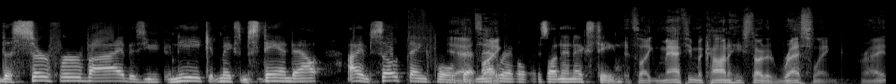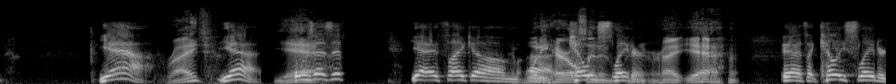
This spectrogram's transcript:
the surfer vibe is unique. It makes him stand out. I am so thankful Yeah, that Matt like- Riddle is on NXT. It's like Matthew McConaughey started wrestling, right? Yeah, Right? yeah, Yeah. It was as if, yeah, it's like um Woody uh, Harrelson. Kelly and- Slater. and- right, yeah. Yeah, it's like Kelly Slater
